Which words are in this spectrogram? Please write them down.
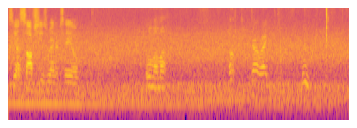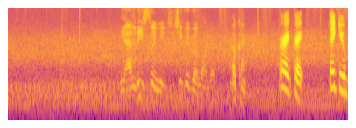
see how soft she is around her tail. Oh, mama. Oh, you're all right. Move. Yeah, at least three weeks. She could go longer. Okay. All right, great. Thank you.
